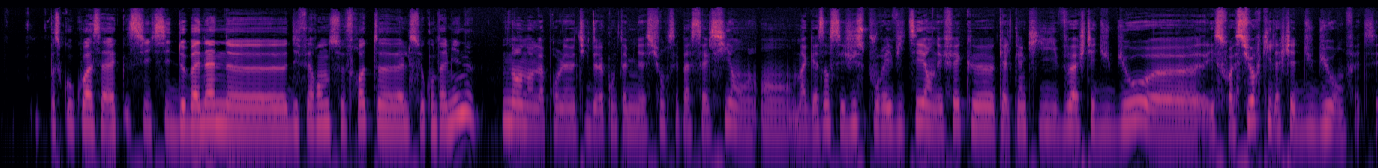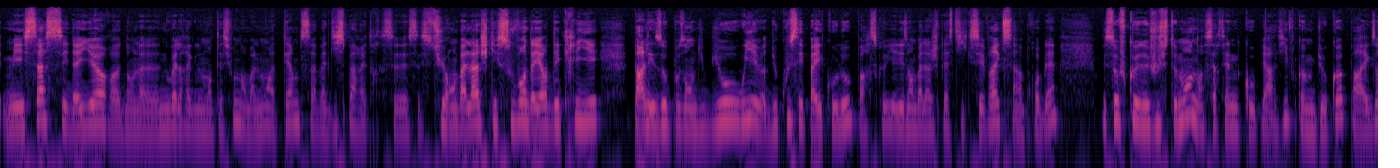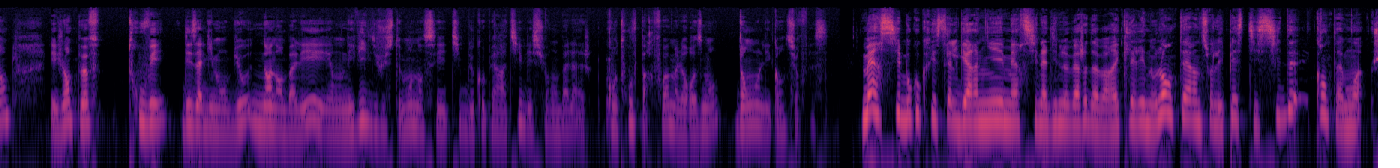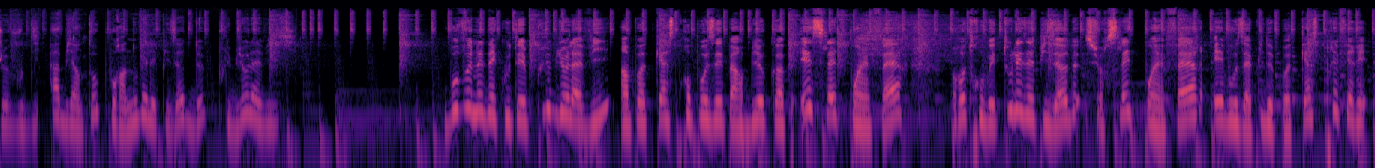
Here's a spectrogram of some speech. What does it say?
parce que quoi, si, deux bananes euh, différentes se frottent, euh, elles se contaminent non, non, la problématique de la contamination, c'est pas celle-ci. En, magasin, c'est juste pour éviter, en effet, que quelqu'un qui veut acheter du bio euh, et soit sûr qu'il achète du bio, en fait. Mais ça, c'est d'ailleurs dans la nouvelle réglementation, normalement, à terme, ça va disparaître. C'est sur-emballage qui est souvent d'ailleurs décrié par les opposants du bio. Oui, du coup, c'est pas écolo parce qu'il y a des emballages plastiques. C'est vrai que c'est un problème, mais sauf que justement, dans certaines coopératives comme Biocop, par exemple, les gens peuvent trouver des aliments bio non emballés et on évite justement dans ces types de coopératives les suremballages qu'on trouve parfois malheureusement dans les grandes surfaces. Merci beaucoup Christelle Garnier, merci Nadine Leverger d'avoir éclairé nos lanternes sur les pesticides. Quant à moi, je vous dis à bientôt pour un nouvel épisode de Plus Bio la vie. Vous venez d'écouter Plus Bio la vie, un podcast proposé par Biocop et Slate.fr. Retrouvez tous les épisodes sur slate.fr et vos applis de podcast préférés.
